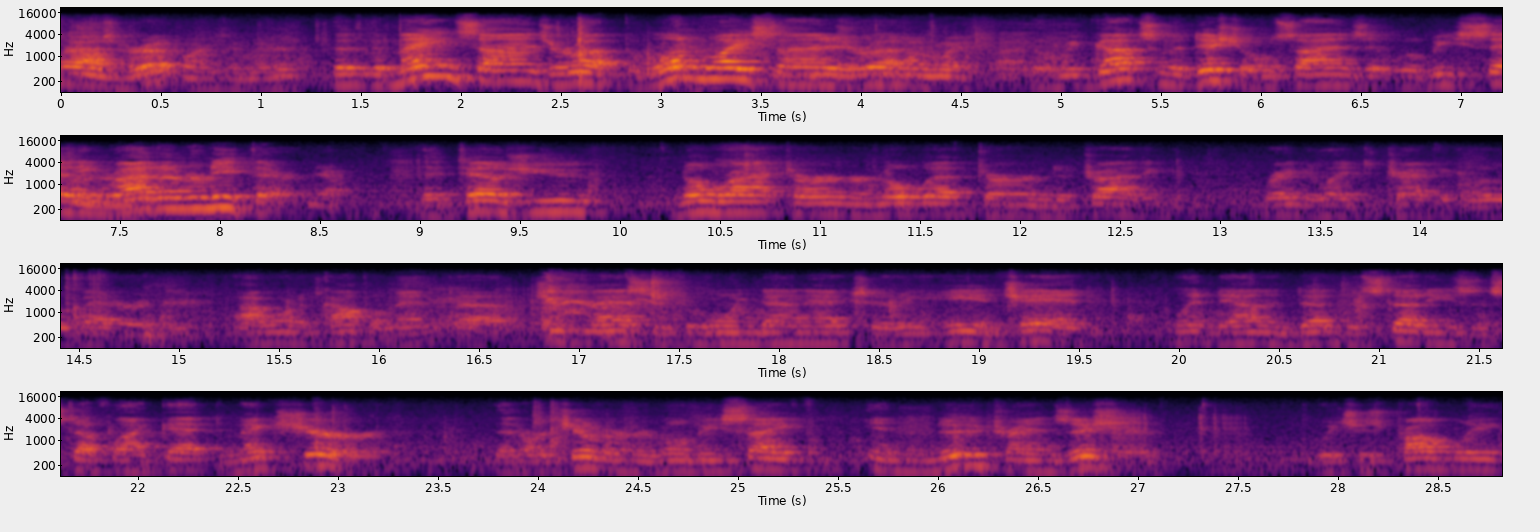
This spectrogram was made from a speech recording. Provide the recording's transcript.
signs are up, aren't they, The, the main signs are up, the one-way signs are up. One-way sign. But we've got some additional signs that will be sitting right underneath there. Yeah. That tells you no right turn or no left turn to try to regulate the traffic a little better. And I wanna compliment, uh, Chief Massey for going down, actually, he and Chad went down and did the studies and stuff like that to make sure that our children are gonna be safe in the new transition, which is probably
